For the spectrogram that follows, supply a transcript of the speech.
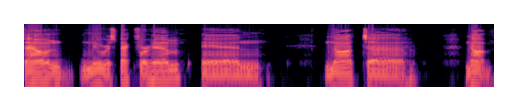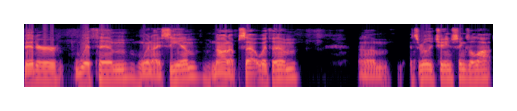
found new respect for him and not uh, not bitter with him when I see him, not upset with him. Um, it's really changed things a lot.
